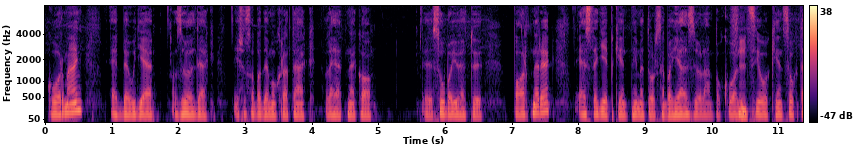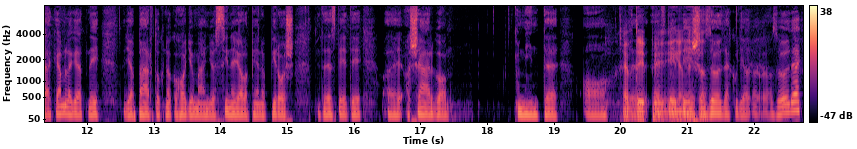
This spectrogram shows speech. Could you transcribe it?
kormány. Ebbe ugye a zöldek és a szabaddemokraták lehetnek a szóba jöhető partnerek. Ezt egyébként Németországban jelzőlámpa koalícióként szokták emlegetni. Ugye a pártoknak a hagyományos színei alapján a piros, mint az SZPT, a sárga, mint a FDP, FDP igen, és a, a zöldek, ugye a, a zöldek.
